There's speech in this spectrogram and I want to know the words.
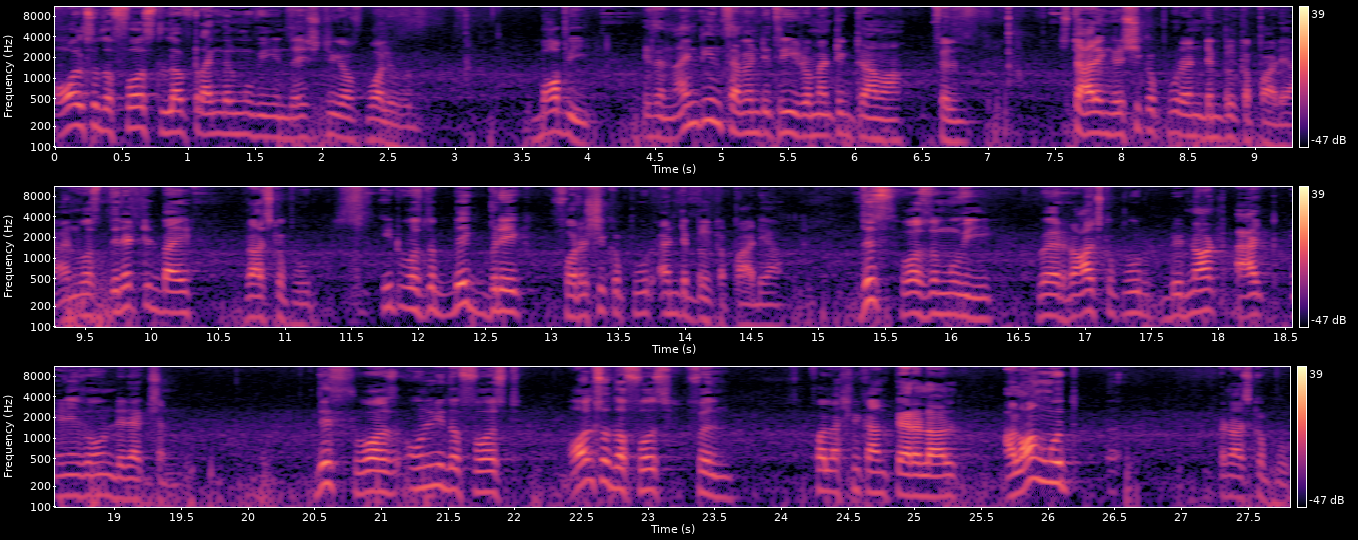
also the first love triangle movie in the history of Bollywood. Bobby is a 1973 romantic drama film starring Rishi Kapoor and Dimple Kapadia and was directed by Raj Kapoor. It was the big break for Rishi Kapoor and Dimple Kapadia. This was the movie where Raj Kapoor did not act in his own direction. This was only the first, also the first film for Lakshmikant Pyarelal along with uh, Raj Kapoor.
